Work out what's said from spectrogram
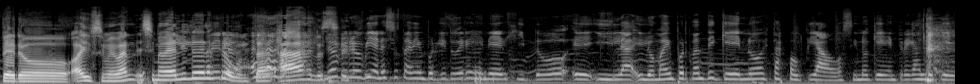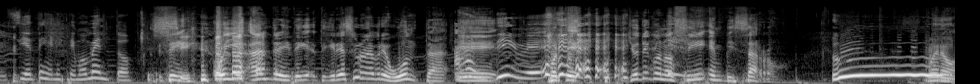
pero, ay, se me, van, se me va el hilo de las preguntas. Ah, no, pero bien, eso está bien porque tú eres enérgico eh, y, la, y lo más importante que no estás pauteado, sino que entregas lo que sientes en este momento. Sí. Oye, André, te, quería hacer una pregunta. Ay, eh, dime. Porque yo te conocí en Bizarro. Uh, bueno,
